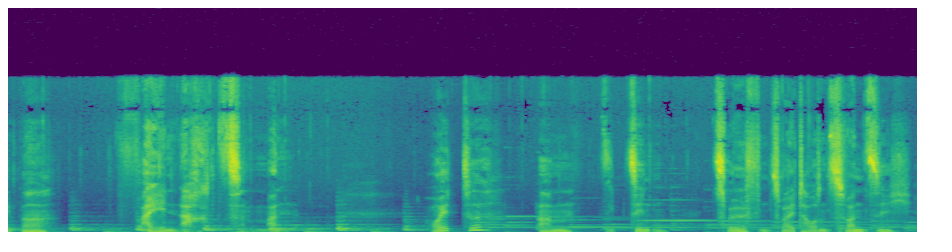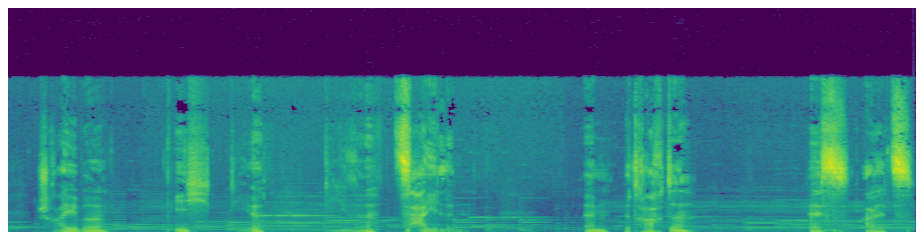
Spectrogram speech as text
lieber Weihnachtsmann. Heute am 17.12.2020 schreibe ich dir diese Zeilen. Ähm, betrachte es als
